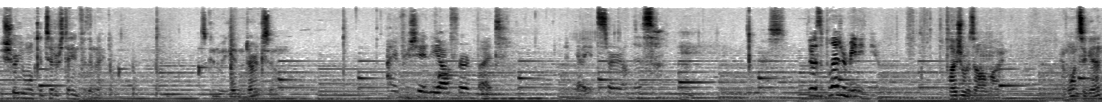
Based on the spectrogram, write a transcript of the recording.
You sure you won't consider staying for the night? It's gonna be getting dark soon. I appreciate the offer, but I've got to get started on this. Yes. It was a pleasure meeting you. The pleasure was all mine. And once again,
